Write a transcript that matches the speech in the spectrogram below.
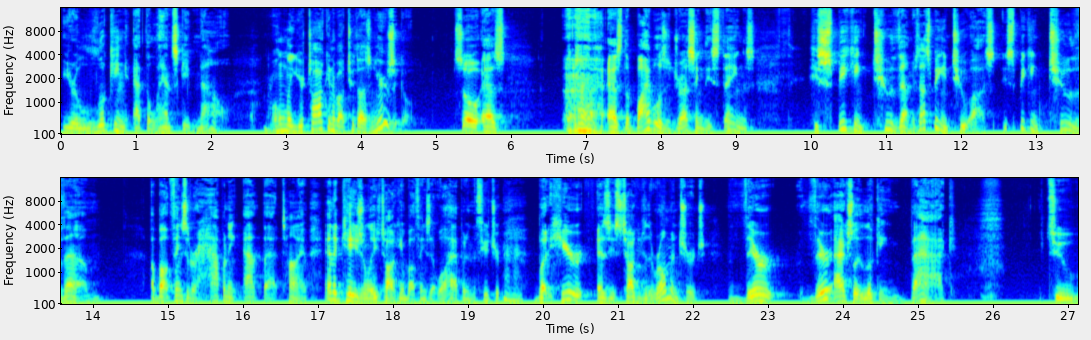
you're looking at the landscape now, only you're talking about 2,000 years ago. So as as the Bible is addressing these things, he's speaking to them. He's not speaking to us. He's speaking to them about things that are happening at that time, and occasionally talking about things that will happen in the future. Mm-hmm. But here, as he's talking to the Roman Church, they're they're actually looking back to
